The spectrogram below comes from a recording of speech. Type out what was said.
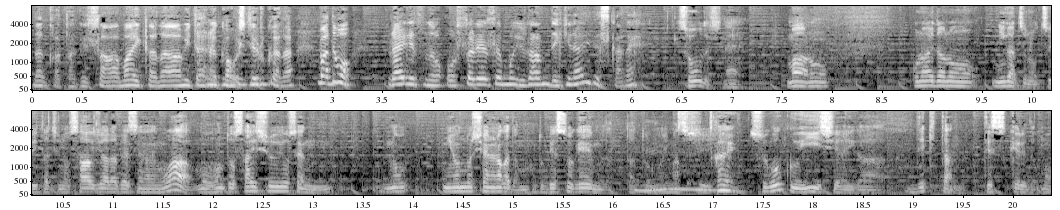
なんか武さん甘いかなみたいな顔してるかな。まあでも来月のオーストラリア戦も油断できないですかね。そうですね。まああのこの間の2月の1日のサウジアラビア戦はもう本当最終予選の日本の試合の中でも本当ベストゲームだったと思いますし、はい、すごくいい試合ができたんですけれども、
